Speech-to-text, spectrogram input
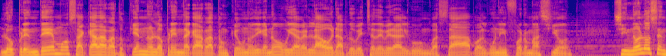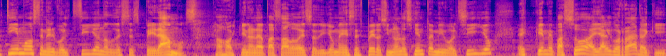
Lo prendemos a cada rato. ¿Quién no lo prende a cada rato? Aunque uno diga, no, voy a ver la hora, aprovecha de ver algún WhatsApp o alguna información. Si no lo sentimos en el bolsillo, nos desesperamos. Oh, que no le ha pasado eso. Yo me desespero. Si no lo siento en mi bolsillo, es que me pasó. Hay algo raro aquí.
